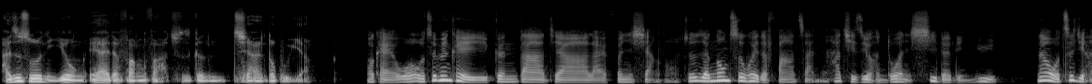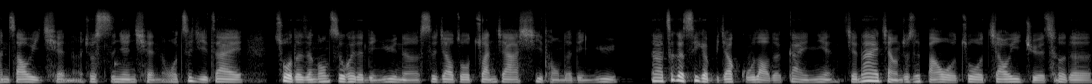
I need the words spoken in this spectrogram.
还是说你用 AI 的方法，就是跟其他人都不一样？OK，我我这边可以跟大家来分享哦，就是人工智慧的发展，它其实有很多很细的领域。那我自己很早以前呢，就十年前，我自己在做的人工智慧的领域呢，是叫做专家系统的领域。那这个是一个比较古老的概念，简单来讲，就是把我做交易决策的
